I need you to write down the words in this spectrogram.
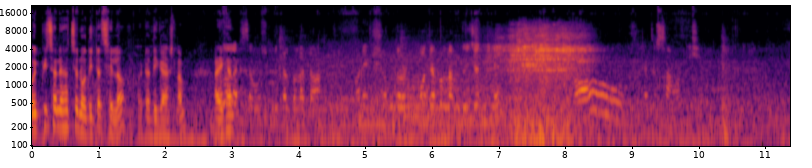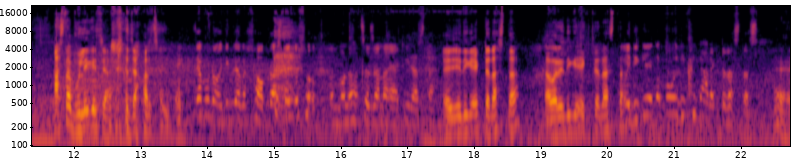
ওই পিছনে হচ্ছে নদীটা ছিল ওইটার দিকে আসলাম। আর এখানে অনেক সুন্দর মজা করলাম দুইজন মিলে। ও এত সাউন্ড কিসের রাস্তা ভুলে গেছি আসলে যাওয়ার জন্য। যাব না ওইদিক যাব সব রাস্তায় তো সব মনে হচ্ছে যেন একই রাস্তা। এদিকে একটা রাস্তা আবার এদিকে একটা রাস্তা। ওইদিকে তারপর ওই দিক থেকে আরেকটা রাস্তা আছে। হ্যাঁ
